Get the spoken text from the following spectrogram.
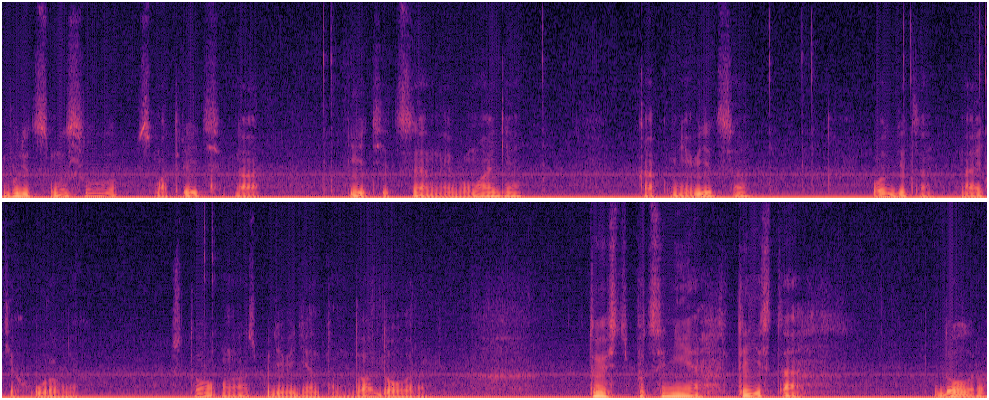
будет смысл смотреть на эти ценные бумаги, как мне видится, вот где-то на этих уровнях. Что у нас по дивидендам? 2 доллара. То есть по цене 300 долларов,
